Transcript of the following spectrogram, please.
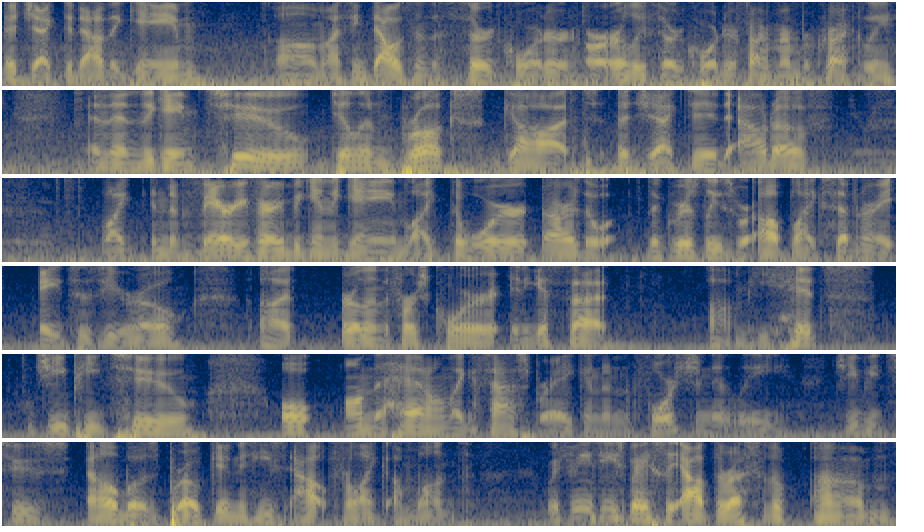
ejected out of the game. Um, I think that was in the third quarter or early third quarter, if I remember correctly. And then the game two, Dillon Brooks got ejected out of like in the very very beginning of the game like the war or the, the grizzlies were up like seven or eight, eight to zero uh, early in the first quarter and he gets that um, he hits gp2 on the head on like a fast break and unfortunately gp2's elbow's broken and he's out for like a month which means he's basically out the rest of the um,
